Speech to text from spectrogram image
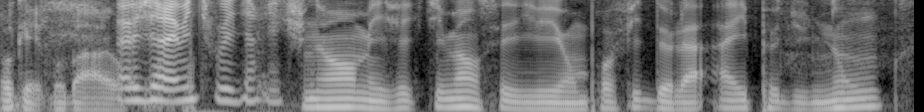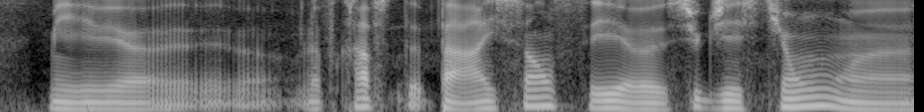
ok, bon bah. Euh, ok. Jérémy, tu voulais dire quelque chose? Non, mais effectivement, c'est on profite de la hype du nom. Mais euh, Lovecraft, par essence, c'est euh, suggestion. euh,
